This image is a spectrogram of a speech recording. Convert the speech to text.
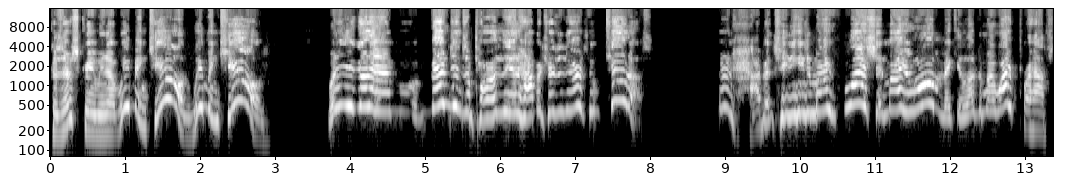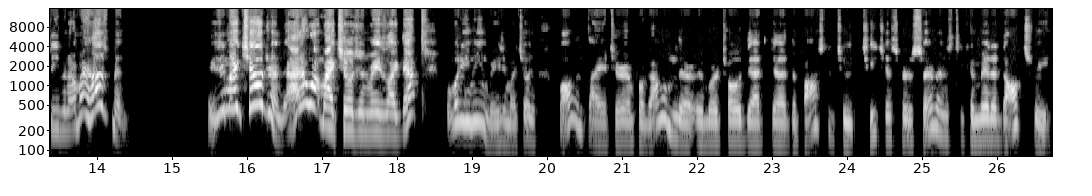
Because they're screaming out, We've been killed! We've been killed! When are you going to have vengeance upon the inhabitants of the earth who killed us? They're inhabiting in my flesh, in my home, making love to my wife, perhaps even, or my husband. Raising my children. I don't want my children raised like that. Well, what do you mean, raising my children? Well, in Thyatira and Pergamum, there, we're told that uh, the prostitute teaches her servants to commit adultery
